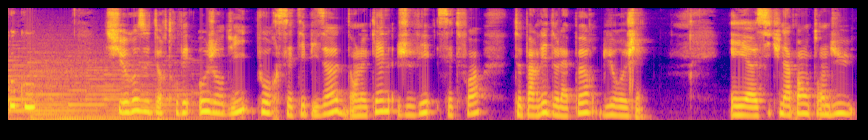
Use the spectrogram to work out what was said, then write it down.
Coucou Je suis heureuse de te retrouver aujourd'hui pour cet épisode dans lequel je vais cette fois te parler de la peur du rejet. Et euh, si tu n'as pas entendu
